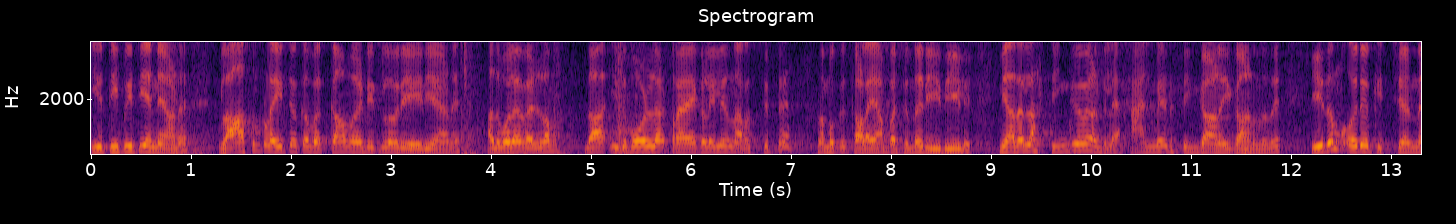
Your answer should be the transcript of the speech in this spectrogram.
ജി ടി പി ടി തന്നെയാണ്. ഗ്ലാസും പ്ലേറ്റും ഒക്കെ വെക്കാൻ വേണ്ടിയിട്ടുള്ള ഒരു ഏരിയയാണ് അതുപോലെ വെള്ളം ഇതാ ഇതുപോലുള്ള ട്രേകളിൽ നിറച്ചിട്ട് നമുക്ക് കളയാൻ പറ്റുന്ന രീതിയിൽ. ഇനി അതല്ല സിങ്കുകൾ കണ്ടില്ലേ? ഹാൻഡ് മെയ്ഡ് സിങ്കാണ് ഈ കാണുന്നത്. ഇതും ഒരു കിച്ചണിന്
